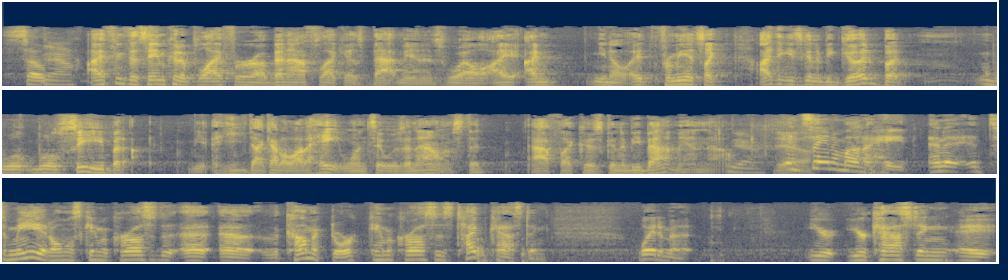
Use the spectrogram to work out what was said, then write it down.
So Yeah. I think the same could apply for uh, Ben Affleck as Batman as well. I, I'm, you know, it, for me, it's like I think he's going to be good, but we'll we'll see. But he, I got a lot of hate once it was announced that Affleck is going to be Batman now. Yeah. Yeah. insane amount of hate, and it, it- to me, it almost came across uh, uh, the comic dork came across as typecasting. Wait a minute, you're you're casting a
